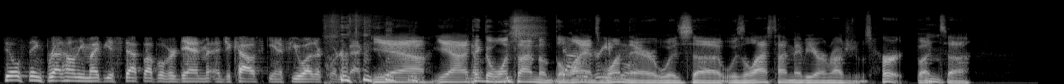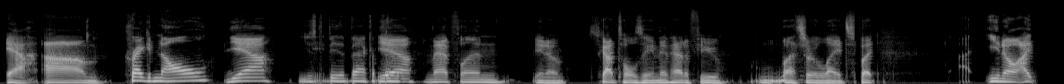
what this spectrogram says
still think Brett Hundley might be a step up over Dan Jakowski and a few other quarterbacks. yeah, yeah. I think the one time the, the Lions won there was uh, was the last time maybe Aaron Rodgers was hurt, but uh, yeah, um, Craig Nall yeah, used to be the backup. yeah. Matt Flynn, you know, Scott Tolzien, they've had a few lesser lights, but uh, you know, I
